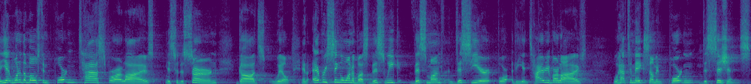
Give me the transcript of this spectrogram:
And yet, one of the most important tasks for our lives is to discern God's will. And every single one of us this week, this month, and this year, for the entirety of our lives, will have to make some important decisions.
